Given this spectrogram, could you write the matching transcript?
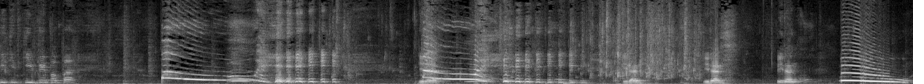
Qu'est-ce qu'il fait, papa Pouh Irène Irène Irène Irène Bouh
